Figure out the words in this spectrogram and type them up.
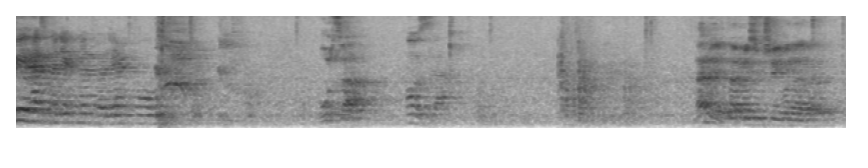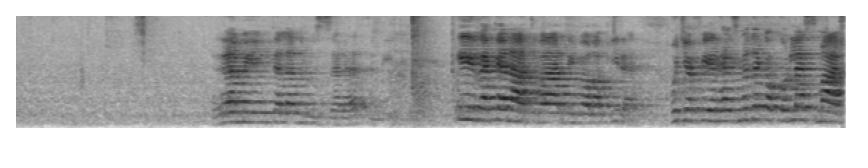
Vérhez megyek, Medvegyenkó. Hozzá? Hozzá. Nem értem, mi szükség van erre. Reménytelenül szeretni. Éveken át várni valakire. Hogyha férhez megyek, akkor lesz más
